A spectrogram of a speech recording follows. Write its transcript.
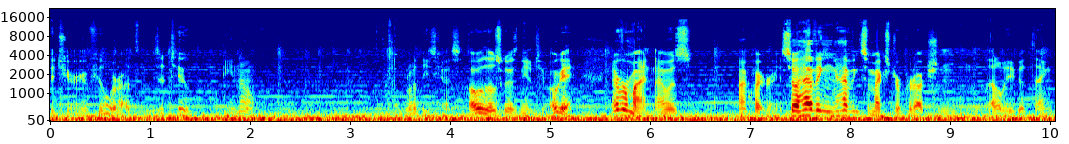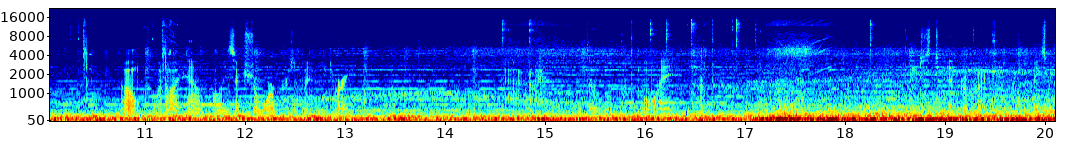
deuterium fuel rods needs it too. What do you know? What about these guys? Oh, those guys need it too. Okay, never mind. I was not quite right. So having having some extra production, that'll be a good thing. Oh, why do I have all these extra warpers in my inventory? Ah, just do that real quick. Makes me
